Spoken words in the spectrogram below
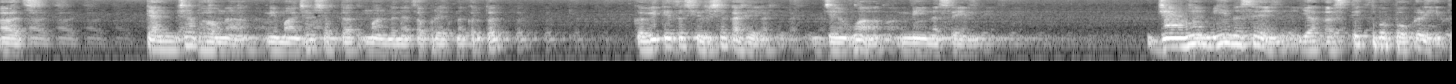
आज त्यांच्या भावना मी माझ्या शब्दात मांडण्याचा प्रयत्न करतोय. कवितेचं शीर्षक आहे जेव्हा मी नसेन. जेव्हा मी नसेन या अस्तित्व पोकळीत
